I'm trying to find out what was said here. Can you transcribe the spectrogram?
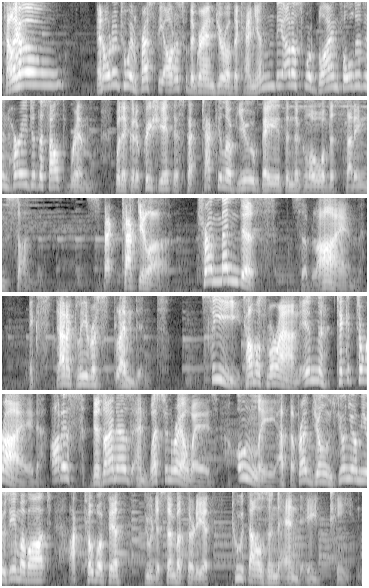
Tally ho! In order to impress the artists with the grandeur of the canyon, the artists were blindfolded and hurried to the south rim, where they could appreciate the spectacular view bathed in the glow of the setting sun. Spectacular! Tremendous! Sublime! Ecstatically resplendent! See Thomas Moran in Ticket to Ride Artists, Designers, and Western Railways, only at the Fred Jones Jr. Museum of Art, October 5th through December 30th, 2018.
